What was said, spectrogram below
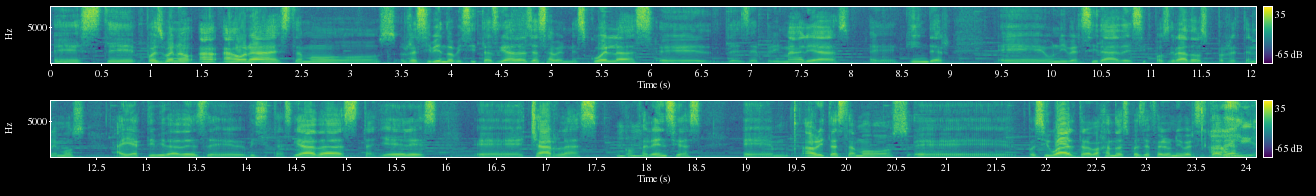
Este, pues bueno, a- ahora estamos recibiendo visitas guiadas, ya saben, escuelas, eh, desde primarias, eh, kinder, eh, universidades y posgrados, pues tenemos ahí actividades de visitas guiadas, talleres, charlas, conferencias. Eh, ahorita estamos, eh, pues igual, trabajando después de Feria Universitaria. Ay.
